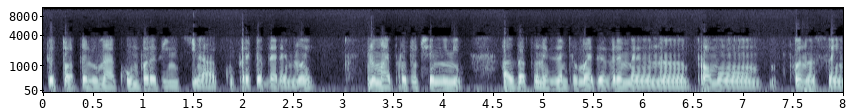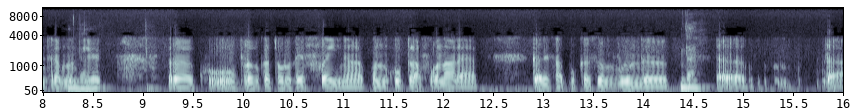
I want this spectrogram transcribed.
că toată lumea cumpără din China cu precădere noi, nu mai producem nimic. Ați dat un exemplu mai devreme în uh, promo, până să intrăm în da. direct, uh, cu producătorul de făină, acum cu plafonarea care se apucă să vândă. Da. Uh, da.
